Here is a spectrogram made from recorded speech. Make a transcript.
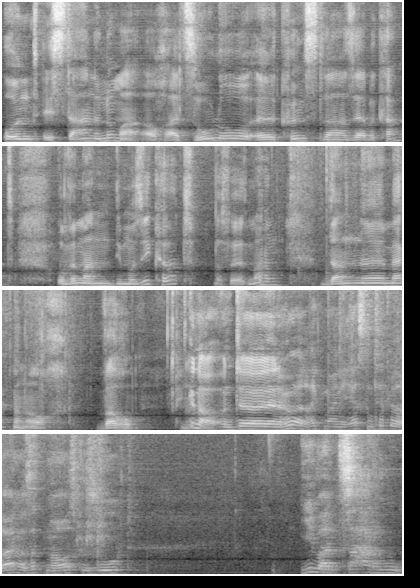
und ist da eine Nummer, auch als Solo-Künstler sehr bekannt. Und wenn man die Musik hört, was wir jetzt machen, dann äh, merkt man auch, warum. Genau, und äh, dann hören wir direkt mal in die ersten Titel rein. Was hatten wir ausgesucht? Iwazaru.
